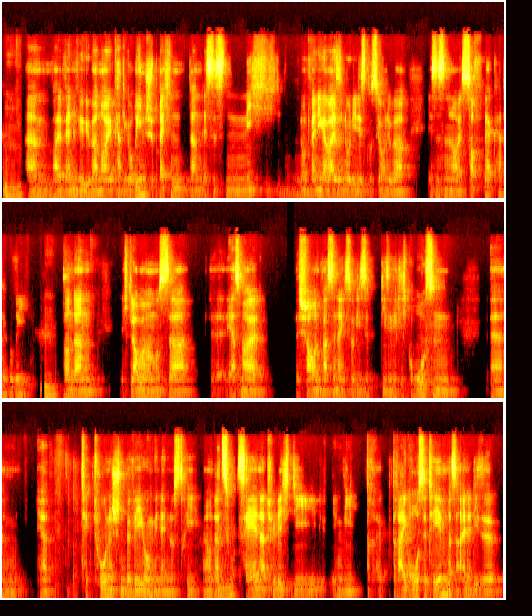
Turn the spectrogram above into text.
Mhm. Ähm, weil wenn wir über neue Kategorien sprechen, dann ist es nicht notwendigerweise nur die Diskussion über, ist es eine neue Softwarekategorie, mhm. sondern ich glaube, man muss da äh, erstmal schauen, was sind eigentlich so diese, diese wirklich großen ähm, ja, tektonischen Bewegungen in der Industrie. Ja, und dazu mhm. zählen natürlich die irgendwie drei, drei, große Themen. Das eine diese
